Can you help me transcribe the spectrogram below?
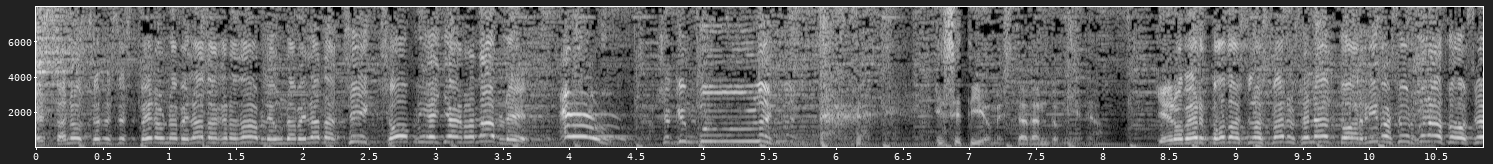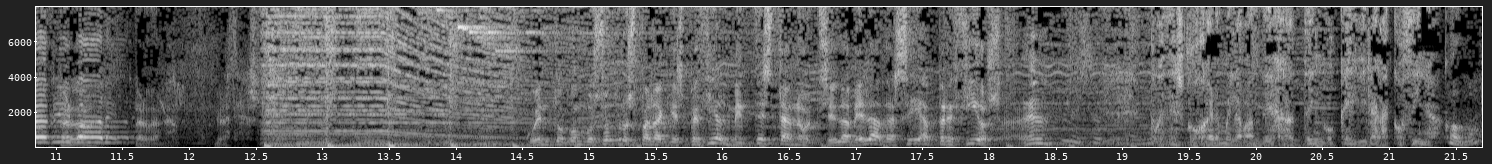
Esta noche les espera una velada agradable, una velada chic, sobria y agradable. Ese tío me está dando miedo. Quiero ver todas las manos en alto, arriba sus brazos, everybody. Perdona, perdona, gracias. Cuento con vosotros para que especialmente esta noche la velada sea preciosa, ¿eh? ¿Puedes cogerme la bandeja? Tengo que ir a la cocina. ¿Cómo?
